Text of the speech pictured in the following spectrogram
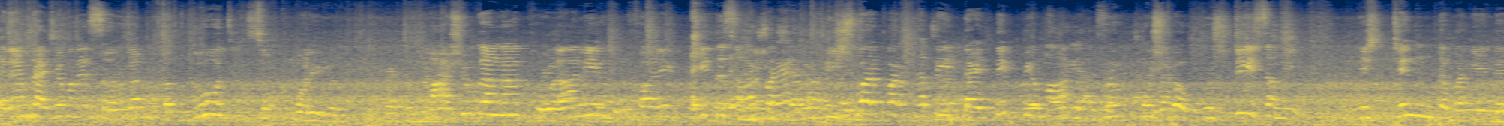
એને એમ થાય છે, મને સર્ગનું બધું જ નિશ્ચિંત બનીને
